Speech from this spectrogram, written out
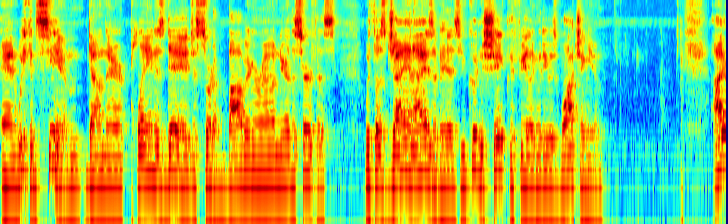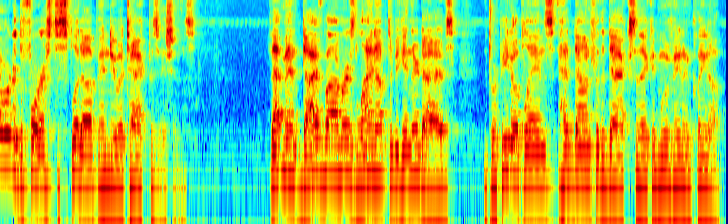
and we could see him down there plain as day, just sort of bobbing around near the surface. With those giant eyes of his, you couldn't shake the feeling that he was watching you. I ordered the force to split up into attack positions. That meant dive bombers line up to begin their dives, and torpedo planes head down for the deck so they could move in and clean up.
